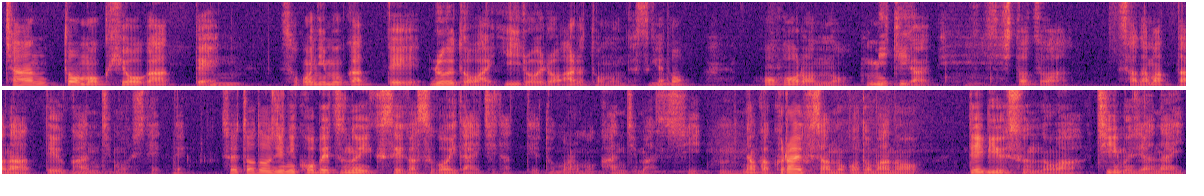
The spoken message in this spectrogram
ちゃんと目標があって、うん。そこに向かってルートはいろいろあると思うんですけど、方法論の幹が一つは定まったなっていう感じもしててそれと同時に個別の育成がすごい大事だっていうところも感じますし、うん。なんかクライフさんの言葉のデビューするのはチームじゃない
